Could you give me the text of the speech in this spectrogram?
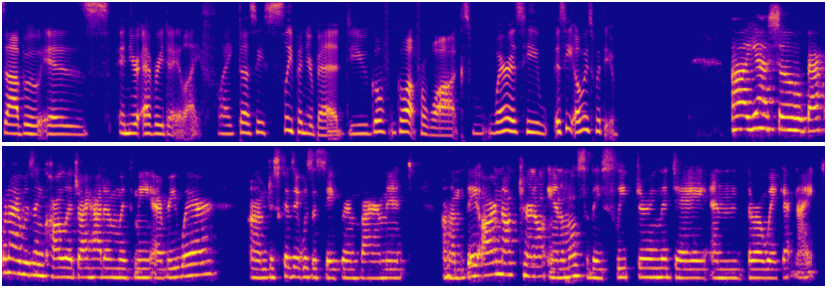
Zaboo is in your everyday life? Like, does he sleep in your bed? Do you go go out for walks? Where is he? Is he always with you? Uh, yeah. So back when I was in college, I had him with me everywhere, um, just because it was a safer environment. Um, they are nocturnal animals, so they sleep during the day and they're awake at night.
